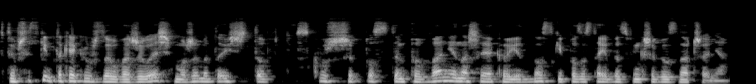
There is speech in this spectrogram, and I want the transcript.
W tym wszystkim, tak jak już zauważyłeś, możemy dojść do wniosku, że postępowanie nasze jako jednostki pozostaje bez większego znaczenia.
